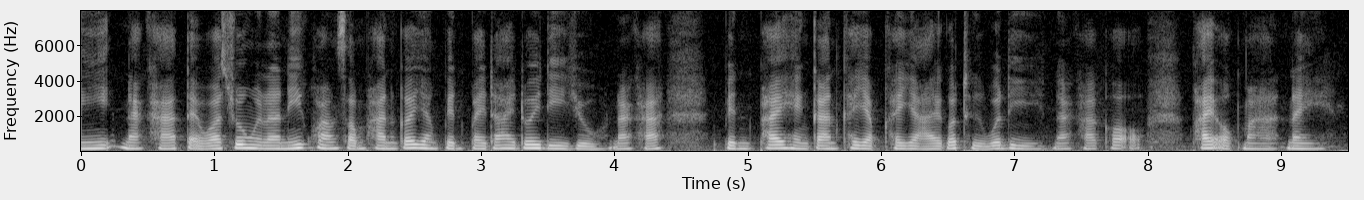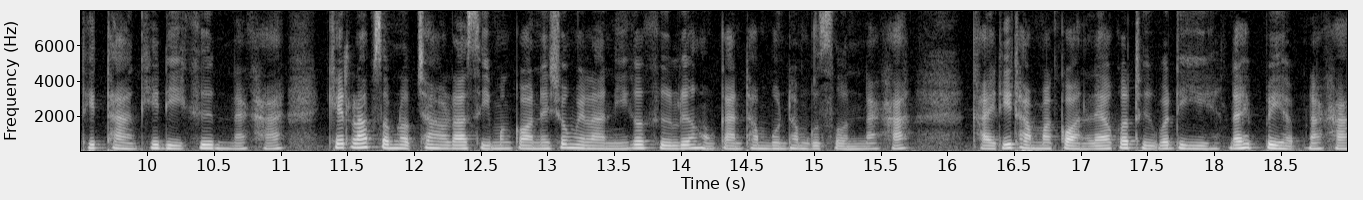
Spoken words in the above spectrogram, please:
นี้นะคะ แต่ว่าช่วงเวลานี้ความสัมพันธ์ก็ยังเป็นไปได้ด้วยดีอยู่นะคะ เป็นไพ่แห่งการขยับขยายก็ถือว่าดีนะคะ ก็ไพ่ออกมาในทิศทางที่ดีขึ้นนะคะ เคล็ดลับสำหรับชาวราศีมังกรในช่วงเวลานี้ก็คือเรื่องของการทำบุญทำกุศลนะคะ ใครที่ทำมาก่อนแล้วก็ถือว่าดีได้เปรียบนะคะ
